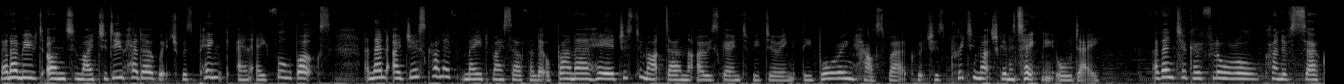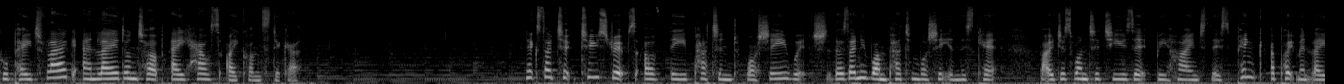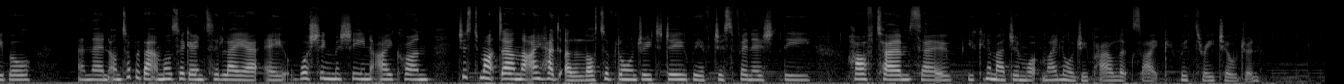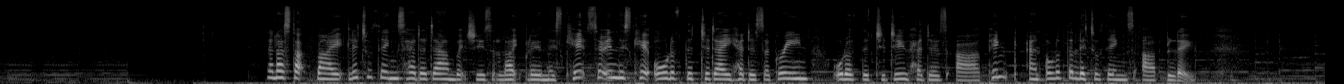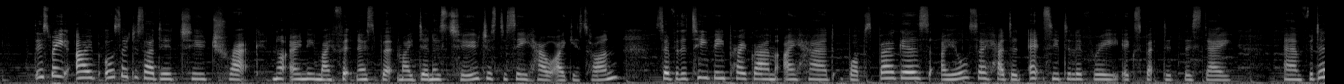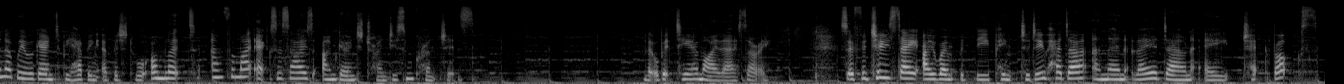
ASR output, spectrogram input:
Then I moved on to my to-do header, which was pink and a full box. And then I just kind of made myself a little banner here just to mark down that I was going to be doing the boring housework, which is pretty much going to take me all day. I then took a floral kind of circle page flag and layered on top a house icon sticker. Next I took two strips of the patterned washi, which there's only one pattern washi in this kit, but I just wanted to use it behind this pink appointment label and then on top of that, I'm also going to layer a washing machine icon just to mark down that I had a lot of laundry to do. We have just finished the half term, so you can imagine what my laundry pile looks like with three children. Then I stuck my Little Things header down, which is light blue in this kit. So in this kit, all of the Today headers are green, all of the To Do headers are pink, and all of the Little Things are blue. This week I've also decided to track not only my fitness but my dinners too, just to see how I get on. So for the TV programme I had Bob's Burgers, I also had an Etsy delivery expected this day, and for dinner we were going to be having a vegetable omelette, and for my exercise I'm going to try and do some crunches. A little bit TMI there, sorry. So for Tuesday I went with the pink to-do header and then layered down a checkbox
